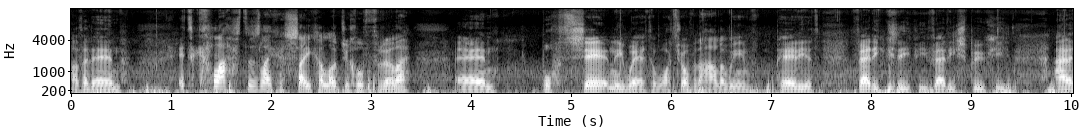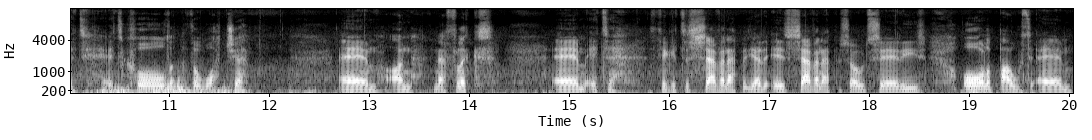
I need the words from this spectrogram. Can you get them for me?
of it. Um, it's classed as like a psychological thriller, um, but certainly worth a watch over the Halloween period. Very creepy, very spooky, and it, it's called The Watcher um, on Netflix. Um, it's a think it's a seven episode, yeah, it is seven episode series all about um,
